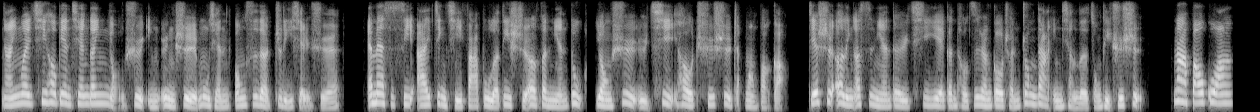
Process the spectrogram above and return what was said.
那因为气候变迁跟永续营运是目前公司的治理显学，MSCI 近期发布了第十二份年度永续与气候趋势展望报告，揭示二零二四年对于企业跟投资人构成重大影响的总体趋势。那包括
